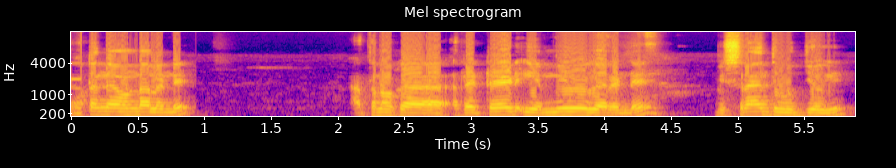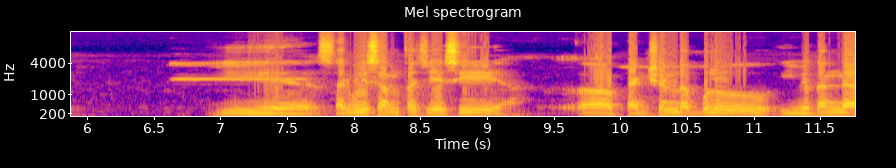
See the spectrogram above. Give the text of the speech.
మొత్తంగా ఉండాలండి. అతను ఒక రిటైర్డ్ ఎంఈఓ గారండి. విశ్రాంతి ఉద్యోగి. ఈ సర్వీస్ అంతా చేసి పెన్షన్ డబ్బులు ఈ విధంగా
